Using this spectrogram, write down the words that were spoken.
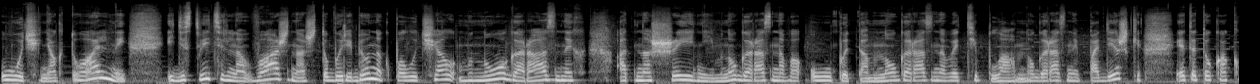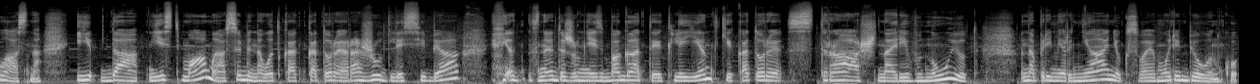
очень актуальный. И действительно важно, чтобы ребенок получал много разных отношений, много разного опыта, много разного тепла, много разной поддержки. Это только классно. И да, есть мамы, особенно вот как, которые рожут для себя. Я знаю, даже у меня есть богатые клиентки, которые страшно ревнуют, например, няню к своему ребенку.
